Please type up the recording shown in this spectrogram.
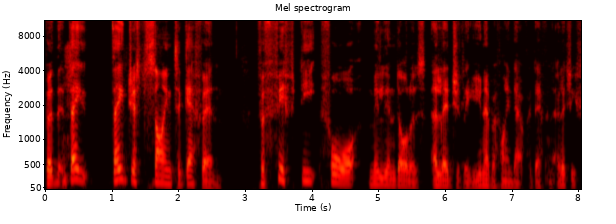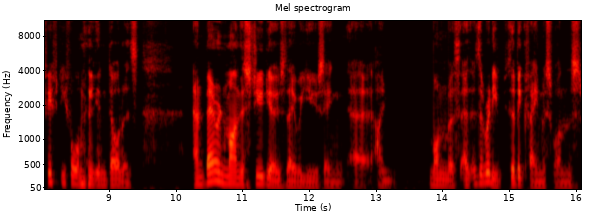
but they they just signed to Geffen for fifty four million dollars allegedly. You never find out for definite. Allegedly fifty four million dollars. And bear in mind the studios they were using. Uh, I'm Monmouth, uh, the really the big famous ones.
